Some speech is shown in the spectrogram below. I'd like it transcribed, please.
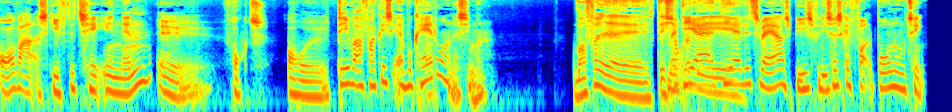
overvejet at skifte til en anden øh, frugt. Og øh, det var faktisk avocadoerne, Simon. Hvorfor? Øh, det er Men sjovt, de er, vi... de er lidt svære at spise, fordi så skal folk bruge nogle ting.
